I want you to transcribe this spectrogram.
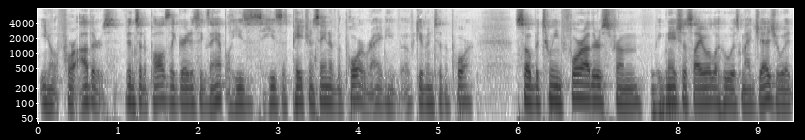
you know, for others. Vincent de Paul is the greatest example. He's he's a patron saint of the poor, right? He, of given to the poor. So between for others from Ignatius Loyola, who was my Jesuit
